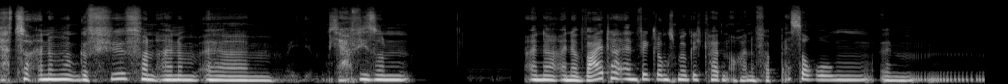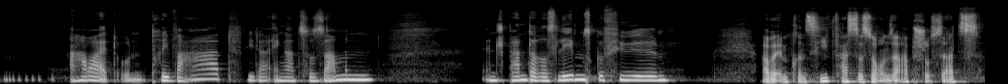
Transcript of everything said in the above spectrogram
Ja, zu einem Gefühl von einem, ähm, ja, wie so ein, eine, eine Weiterentwicklungsmöglichkeit und auch eine Verbesserung im Arbeit und Privat, wieder enger zusammen, entspannteres Lebensgefühl. Aber im Prinzip fasst das doch unser Abschlusssatz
